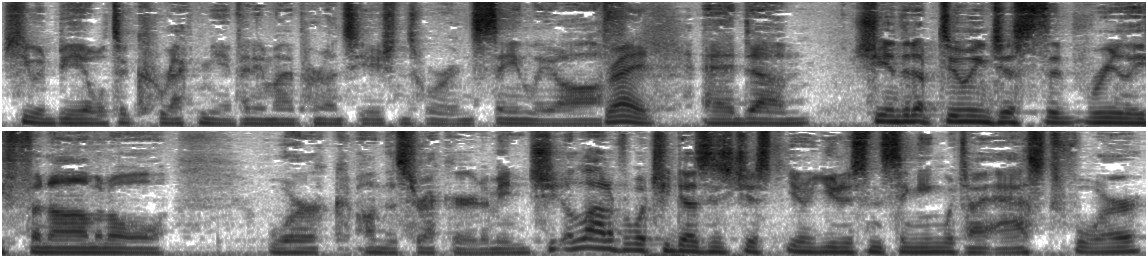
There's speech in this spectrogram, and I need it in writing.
she would be able to correct me if any of my pronunciations were insanely off. Right. And um, she ended up doing just a really phenomenal work on this record. I mean, she, a lot of what she does is just, you know, unison singing, which I asked for,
